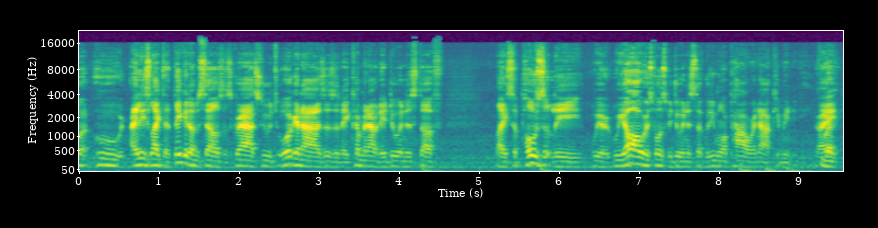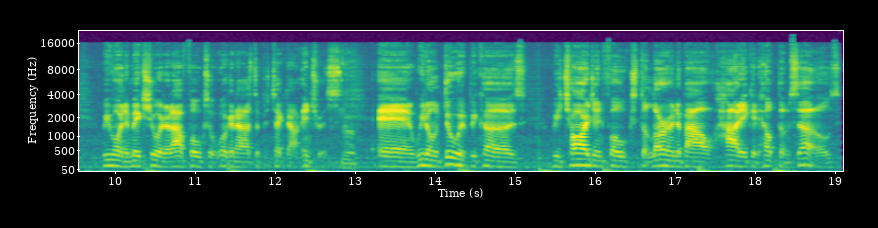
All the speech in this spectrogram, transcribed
who- who at least like to think of themselves as grassroots organizers, and they coming out, and they're doing this stuff. Like supposedly, we're we all were supposed to be doing this stuff because we want power in our community, right? Right. We want to make sure that our folks are organized to protect our interests, and we don't do it because we charging folks to learn about how they can help themselves.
